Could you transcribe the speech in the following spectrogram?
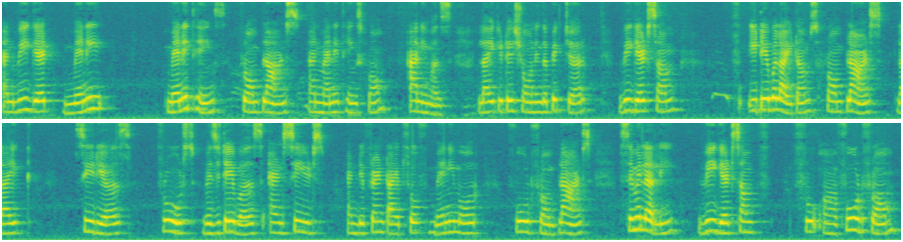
and we get many many things from plants and many things from animals. Like it is shown in the picture we get some eatable items from plants like cereals fruits vegetables and seeds and different types of many more food from plants. Similarly we get some uh, food from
